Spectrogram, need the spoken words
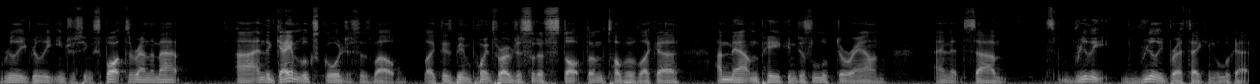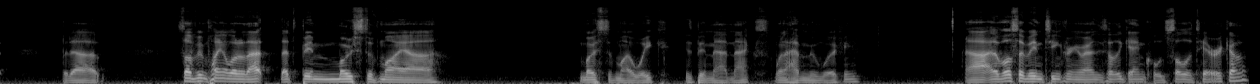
really really interesting spots around the map. Uh, and the game looks gorgeous as well. Like there's been points where I've just sort of stopped on the top of like a, a mountain peak and just looked around, and it's um, it's really really breathtaking to look at. But uh, so I've been playing a lot of that. That's been most of my uh, most of my week has been Mad Max when I haven't been working. Uh, I've also been tinkering around this other game called Solitairica,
